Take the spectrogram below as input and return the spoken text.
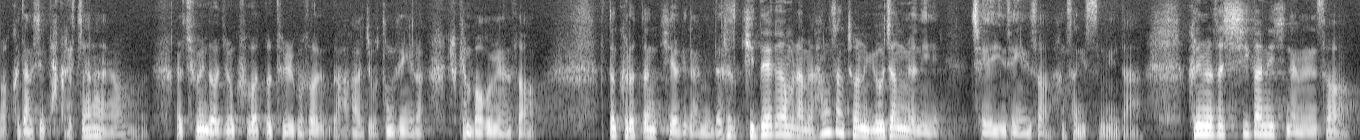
뭐그 당시 다 그랬잖아요. 주머니 넣어주면 그것도 들고서 나가지고 동생이랑 이렇게 먹으면서 어떤 그랬던 기억이 납니다. 그래서 기대감을 하면 항상 저는 이 장면이 제 인생에서 항상 있습니다. 그러면서 시간이 지나면서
